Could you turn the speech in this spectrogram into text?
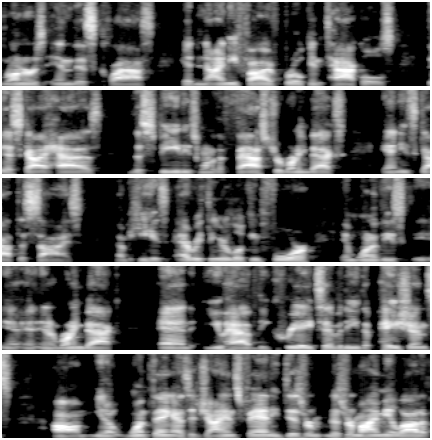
runners in this class. He had 95 broken tackles. This guy has the speed. He's one of the faster running backs, and he's got the size. Um, he has everything you're looking for in one of these in, in a running back, and you have the creativity, the patience. Um, you know, one thing as a Giants fan, he does, does remind me a lot of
